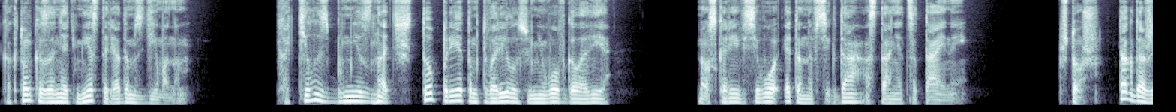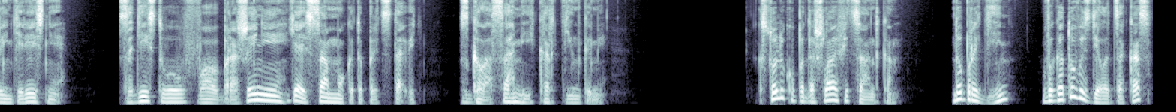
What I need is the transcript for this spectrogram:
как только занять место рядом с демоном. Хотелось бы мне знать, что при этом творилось у него в голове. Но, скорее всего, это навсегда останется тайной. Что ж, так даже интереснее. Задействовав воображение, я и сам мог это представить. С голосами и картинками. К столику подошла официантка. «Добрый день. Вы готовы сделать заказ?»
